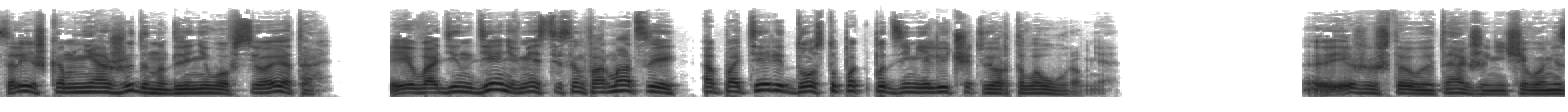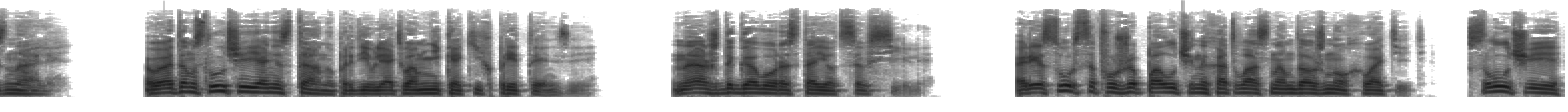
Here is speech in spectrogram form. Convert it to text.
Слишком неожиданно для него все это и в один день вместе с информацией о потере доступа к подземелью четвертого уровня. Вижу, что вы также ничего не знали. В этом случае я не стану предъявлять вам никаких претензий. Наш договор остается в силе. Ресурсов, уже полученных от вас, нам должно хватить. В случае,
